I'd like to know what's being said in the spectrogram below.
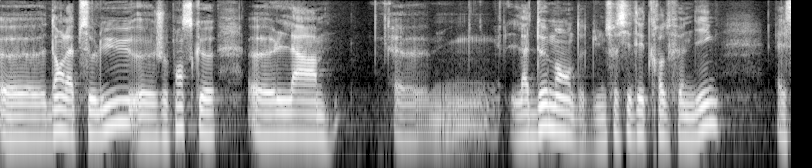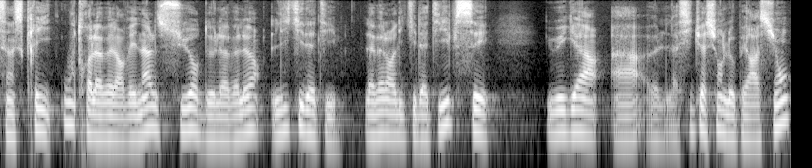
Euh, dans l'absolu, euh, je pense que euh, la, la demande d'une société de crowdfunding, elle s'inscrit, outre la valeur vénale, sur de la valeur liquidative. La valeur liquidative, c'est, eu égard à la situation de l'opération,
